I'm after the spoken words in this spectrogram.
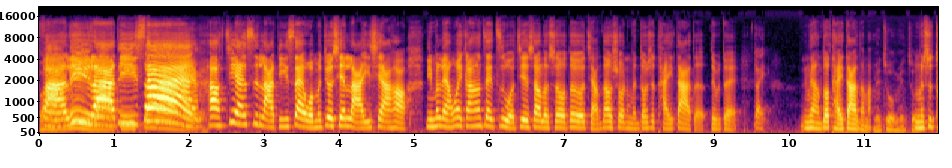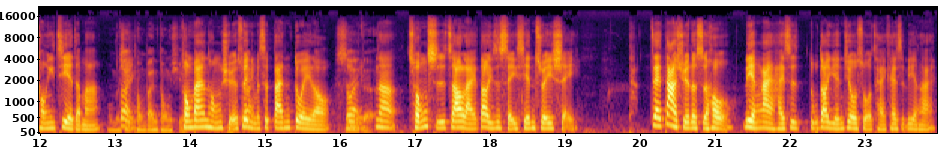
法律拉迪赛。好，既然是拉迪赛，我们就先拉一下哈。你们两位刚刚在自我介绍的时候都有讲到说，你们都是台大的，对不对？对。你们俩都台大的嘛？没错没错。你们是同一届的吗？我们是同班同学。同班同学，所以你们是班队喽。是的。那从实招来，到底是谁先追谁？在大学的时候恋爱，还是读到研究所才开始恋爱？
